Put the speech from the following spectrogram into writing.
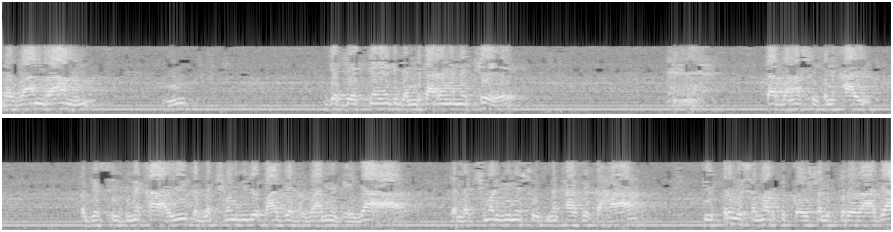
भगवान राम जब देखते हैं कि दंडकारण्य में थे, तब वहाँ सूपनखा आई और जब सूपनखा आई तब लक्ष्मण जी के पास जब भगवान ने भेजा तो लक्ष्मण जी ने सूपनखा से कहा कि प्रभु समर्थ कौशलपुर राजा।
